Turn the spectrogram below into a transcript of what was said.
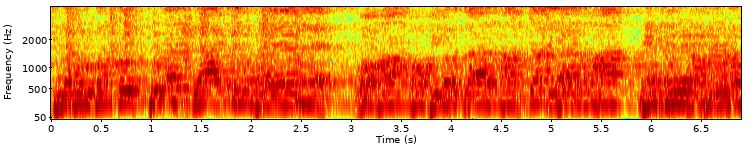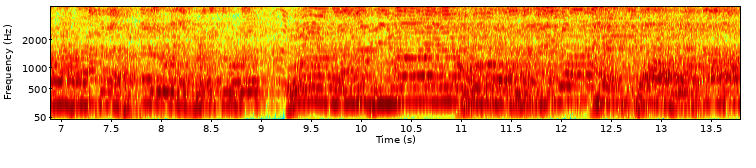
शिवरूपन्तो स्थूलविग्रहाकृतिं भवेत् ॐ हाँ ॐ भीमरुद्राय नमः अञ्जालिहाय नमः भक्तविरुडय मुळगत्तोडु ॐ नमः शिवाय ॐ नमः शिवाय शिवाय नमः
